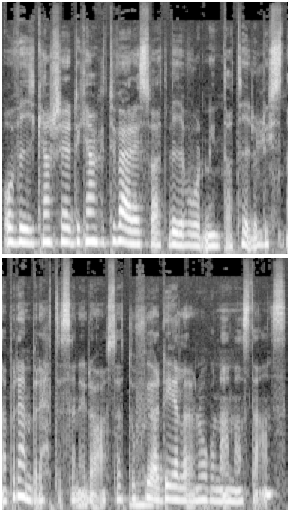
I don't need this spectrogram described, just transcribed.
Och vi kanske, det kanske tyvärr är så att vi i vården inte har tid att lyssna på den berättelsen idag. Så att då får jag dela den någon annanstans.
